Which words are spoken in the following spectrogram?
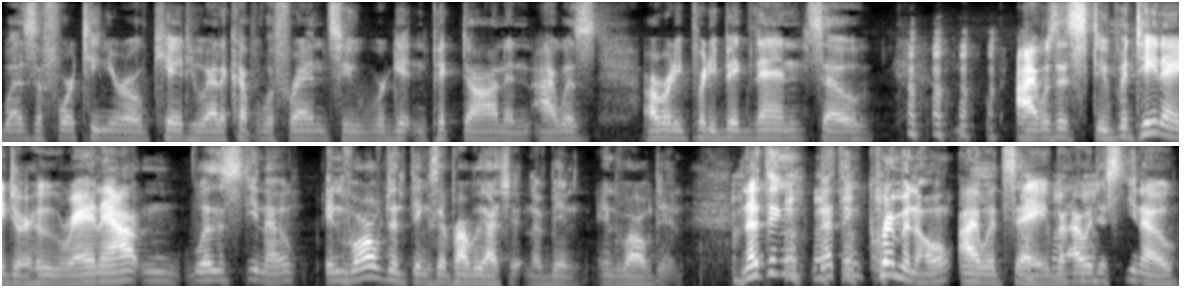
was a 14 year old kid who had a couple of friends who were getting picked on, and I was already pretty big then, so I was a stupid teenager who ran out and was, you know, involved in things that probably I shouldn't have been involved in. Nothing, nothing criminal, I would say, but I would just, you know,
